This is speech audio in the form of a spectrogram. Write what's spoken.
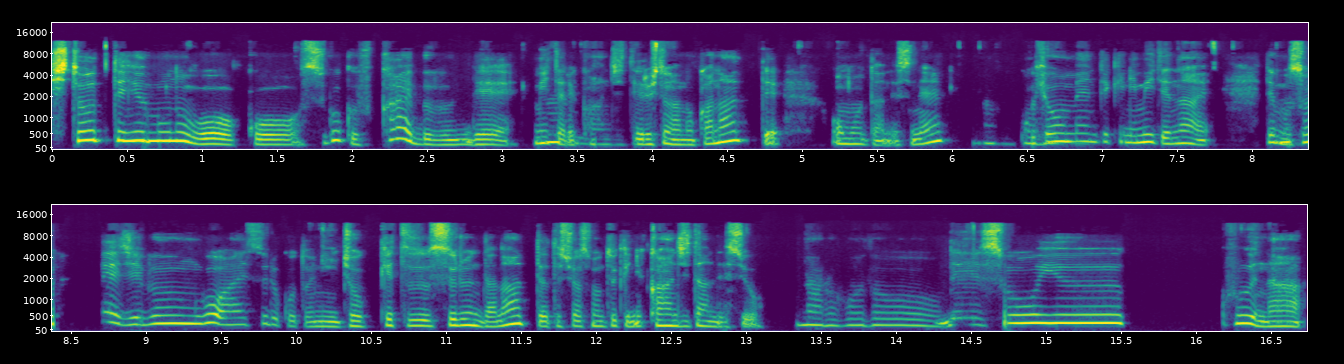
人っていうものをこうすごく深い部分で見たり感じてる人なのかなって思ったんですね。こう表面的に見てない。でもそれ自分を愛することに直結するんだなって私はその時に感じたんですよ。なるほど。でそういうふうな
